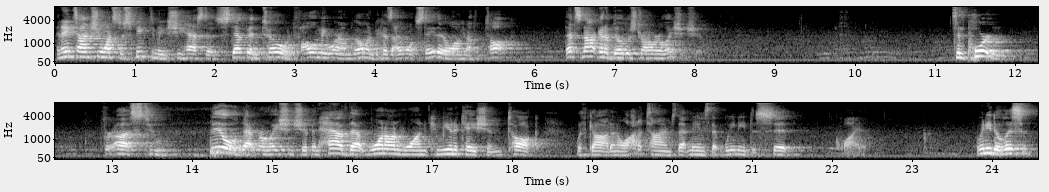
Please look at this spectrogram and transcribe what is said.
And anytime she wants to speak to me, she has to step in tow and follow me where I'm going because I won't stay there long enough to talk. That's not going to build a strong relationship. It's important for us to build that relationship and have that one on one communication, talk with God. And a lot of times that means that we need to sit quiet. We need to listen.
